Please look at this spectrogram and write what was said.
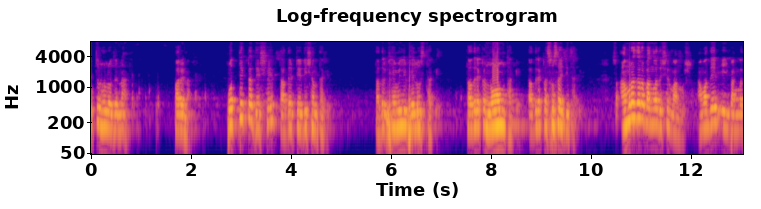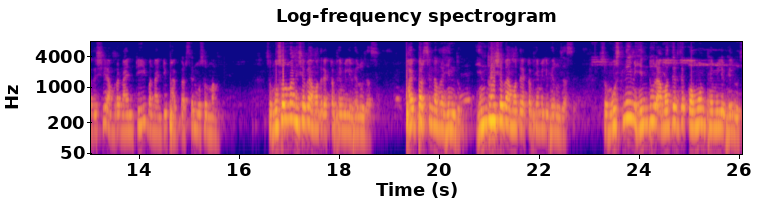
উত্তর হলো যে না, পারে না। প্রত্যেকটা দেশে তাদের ট্রেডিশন থাকে, তাদের ফ্যামিলি ভ্যালুস থাকে, তাদের একটা নর্ম থাকে, তাদের একটা সোসাইটি থাকে। আমরা যারা বাংলাদেশের মানুষ, আমাদের এই বাংলাদেশে আমরা নাইনটি বা নাইনটি ফাইভ পার্সেন্ট মুসলমান। সো মুসলমান হিসেবে আমাদের একটা ফ্যামিলি ভ্যালুজ আছে। ফাইভ পার্সেন্ট আমরা হিন্দু। হিন্দু হিসেবে আমাদের একটা ফ্যামিলি ভ্যালুজ আছে। সো মুসলিম, হিন্দুর আমাদের যে কমন ফ্যামিলি ভ্যালুজ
